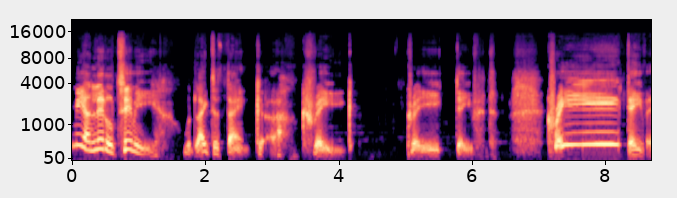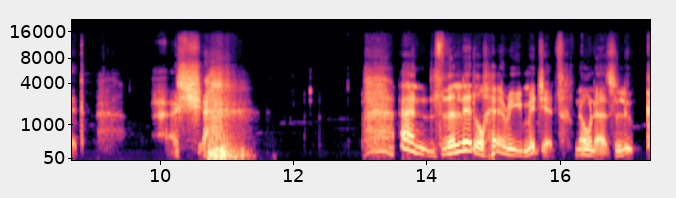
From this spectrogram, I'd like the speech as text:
Me and little Timmy would like to thank uh, Craig, Craig David, Craig David, uh, sh- and the little hairy midget known as Luke,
